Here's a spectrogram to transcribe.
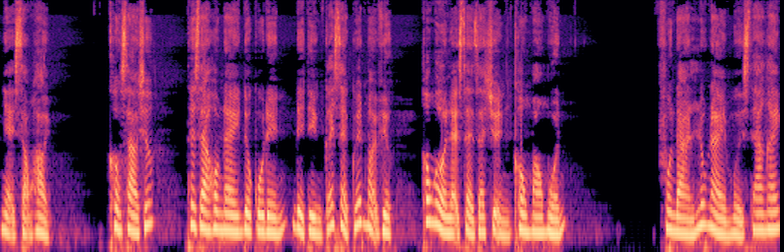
nhẹ giọng hỏi. Không sao chứ, Thế ra hôm nay được cô đến để tìm cách giải quyết mọi việc, không ngờ lại xảy ra chuyện không mong muốn. Phương Đán lúc này mới sang anh,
